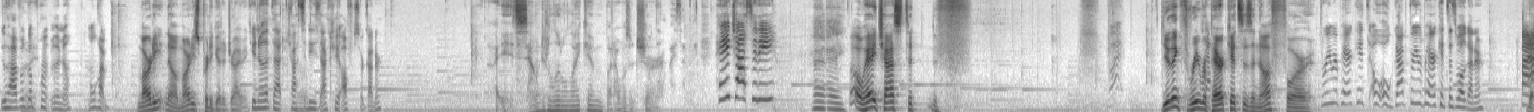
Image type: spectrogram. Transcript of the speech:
You have a good Alright. point, Luna. Okay. Marty? No, Marty's pretty good at driving. Do you know that that Chastitty is actually Officer Gunner? I- It sounded a little like him, but I wasn't sure. Hey, Chastitty. Hey. Oh, hey, Chastitty. What? Do you think three repair kits is enough, or Three repair kits. Oh, oh, grab three repair kits as well, Gunner. But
